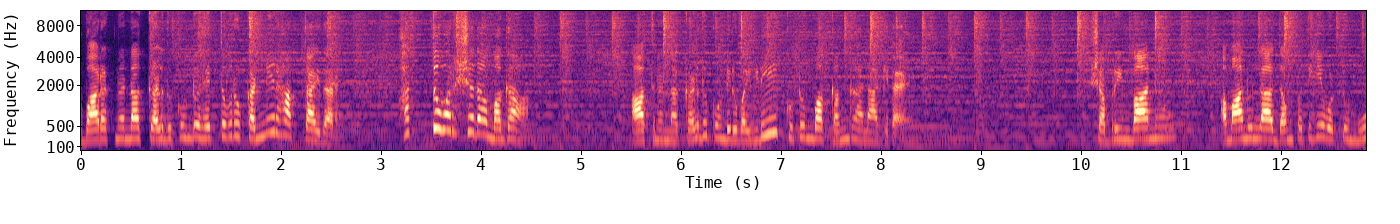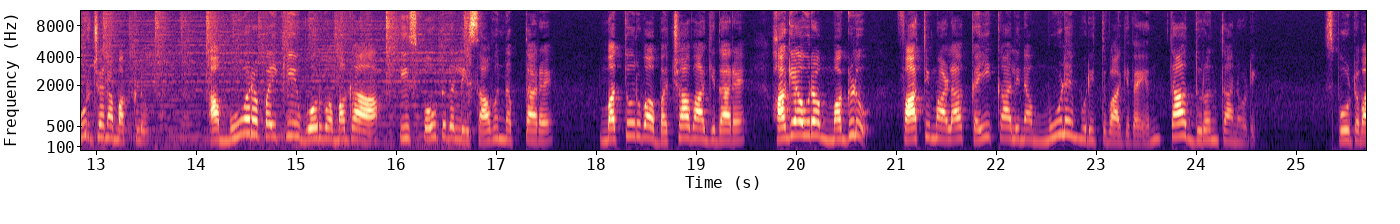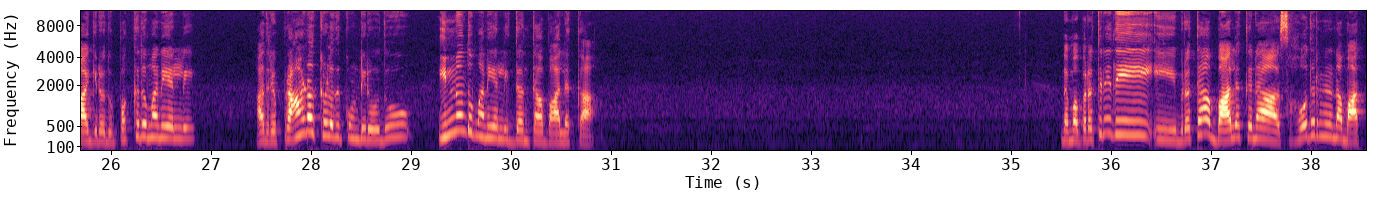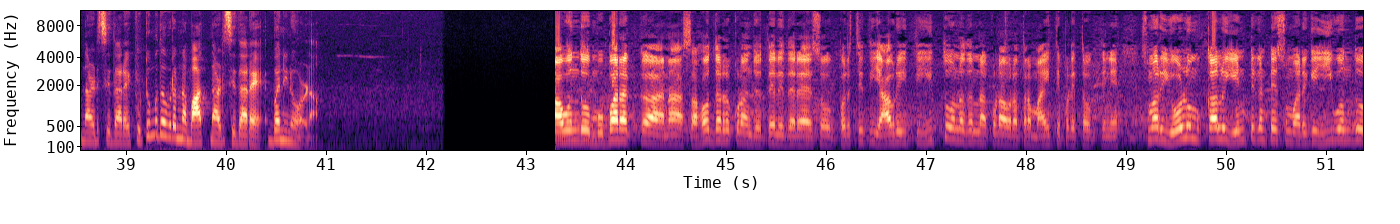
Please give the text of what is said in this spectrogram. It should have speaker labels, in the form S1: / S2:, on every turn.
S1: ಮುಬಾರಕ್ನನ್ನ ಕಳೆದುಕೊಂಡು ಹೆತ್ತವರು ಕಣ್ಣೀರು ಹಾಕ್ತಾ ಇದ್ದಾರೆ. ಹತ್ತು ವರ್ಷದ ಮಗ ಆತನನ್ನ ಕಳೆದುಕೊಂಡಿರುವ ಇಡೀ ಕುಟುಂಬ ಕಂಗಾಲಾಗಿದೆ. ಶಬ್ರಿಂಬಾನು ಬಾನು, ಅಮಾನುಲ್ಲಾ ದಂಪತಿಗೆ ಒಟ್ಟು ಮೂರು ಜನ ಮಕ್ಕಳು. ಆ ಮೂವರ ಪೈಕಿ ಓರ್ವ ಮಗ ಈ ಸ್ಫೋಟದಲ್ಲಿ ಸಾವನ್ನಪ್ತಾರೆ, ಮತ್ತೋರ್ವ ಬಚಾವಾಗಿದ್ದಾರೆ. ಹಾಗೆ ಅವರ ಮಗಳು ಫಾತಿಮಾಳ ಕೈ ಕಾಲಿನ ಮೂಳೆ ಮುರಿತವಾಗಿದೆ ಎಂಥ ದುರಂತ ನೋಡಿ. ಸ್ಫೋಟವಾಗಿರೋದು ಪಕ್ಕದ ಮನೆಯಲ್ಲಿ, ಆದರೆ ಪ್ರಾಣ ಕಳೆದುಕೊಂಡಿರೋದು ಇನ್ನೊಂದು ಮನೆಯಲ್ಲಿದ್ದಂಥ ಬಾಲಕ. ನಮ್ಮ ಪ್ರತಿನಿಧಿ ಈ ಮೃತ ಬಾಲಕನ ಸಹೋದರನನ್ನ ಮಾತನಾಡಿಸಿದ್ದಾರೆ ಕುಟುಂಬದವರನ್ನ ಮಾತನಾಡಿಸಿದ್ದಾರೆ. ಬನ್ನಿ ನೋಡೋಣ.
S2: ಆ ಒಂದು ಮುಬಾರಕ್ನ ಸಹೋದರರು ಕೂಡ ನನ್ನ ಇದ್ದಾರೆ ಸೊ, ಪರಿಸ್ಥಿತಿ ಯಾವ ರೀತಿ ಇತ್ತು ಅನ್ನೋದನ್ನ ಕೂಡ ಅವ್ರ ಹತ್ರ ಮಾಹಿತಿ ಪಡಿತಾ ಹೋಗ್ತೀನಿ. ಸುಮಾರು ಏಳು ಮುಕ್ಕಾಲು ಎಂಟು ಗಂಟೆ ಸುಮಾರಿಗೆ ಈ ಒಂದು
